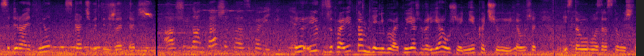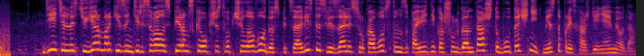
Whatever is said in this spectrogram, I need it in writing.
собирает мед, скачивает и уезжает дальше. А Шульганташ – это заповедник где? Это заповедник там, где не бывает. Но я же говорю, я уже не кочую, я уже из того возраста вышла. Деятельностью ярмарки заинтересовалось Пермское общество пчеловодов. Специалисты связались с руководством заповедника Шульганташ, чтобы уточнить место происхождения меда.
